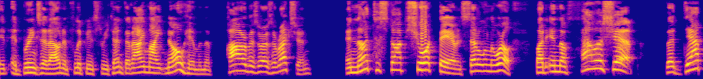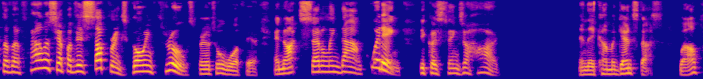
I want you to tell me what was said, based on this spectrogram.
it, it brings it out in Philippians 3:10 that I might know him in the power of his resurrection, and not to stop short there and settle in the world, but in the fellowship, the depth of the fellowship of his sufferings, going through spiritual warfare and not settling down, quitting because things are hard and they come against us. Well,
